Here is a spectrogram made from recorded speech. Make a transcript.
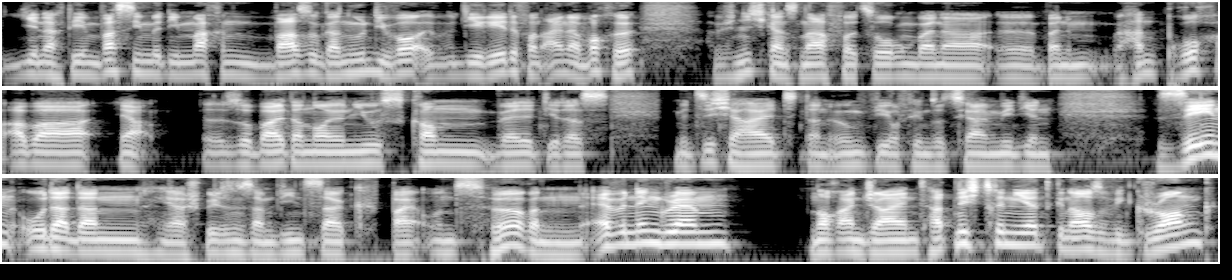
je nachdem, was sie mit ihm machen, war sogar nur die, Wo die Rede von einer Woche. Habe ich nicht ganz nachvollzogen bei, einer, äh, bei einem Handbruch, aber ja, sobald da neue News kommen, werdet ihr das mit Sicherheit dann irgendwie auf den sozialen Medien sehen oder dann ja spätestens am Dienstag bei uns hören. Evan Ingram, noch ein Giant, hat nicht trainiert, genauso wie Gronk.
